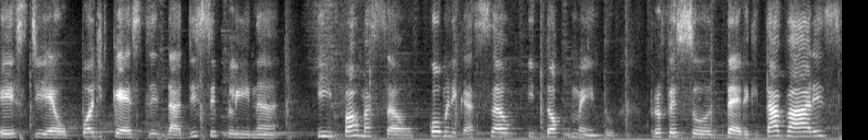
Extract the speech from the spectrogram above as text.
Este é o podcast da disciplina Informação, Comunicação e Documento. Professor Derek Tavares,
